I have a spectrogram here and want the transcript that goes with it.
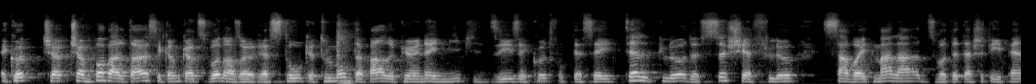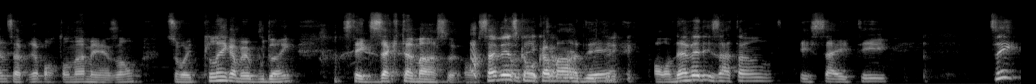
Écoute, Ch- Champa Walter, c'est comme quand tu vas dans un resto que tout le monde te parle depuis un an et demi, puis ils te disent Écoute, il faut que tu essayes tel plat de ce chef-là, ça va être malade, tu vas acheter tes pants après pour retourner à la maison, tu vas être plein comme un boudin. C'était exactement ça. On savait ce qu'on commandait, on avait des attentes, et ça a été. Tu sais,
